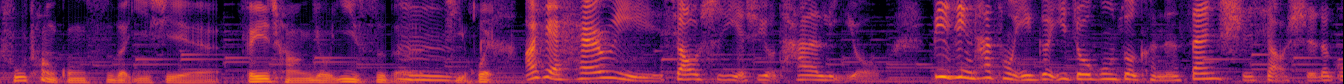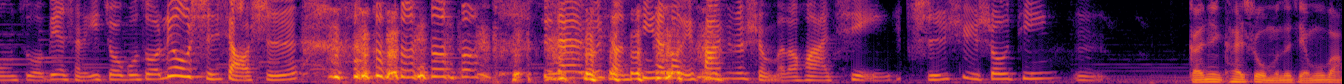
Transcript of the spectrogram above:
初创公司的一些非常有意思的体会。而且 Harry 消失也是有他的理由，毕竟他从一个一周工作可能三十小时的工作，变成了一周工作六十小时。所以大家如果想听一下到底发生了什么的话，请持续收听。嗯，赶紧开始我们的节目吧。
